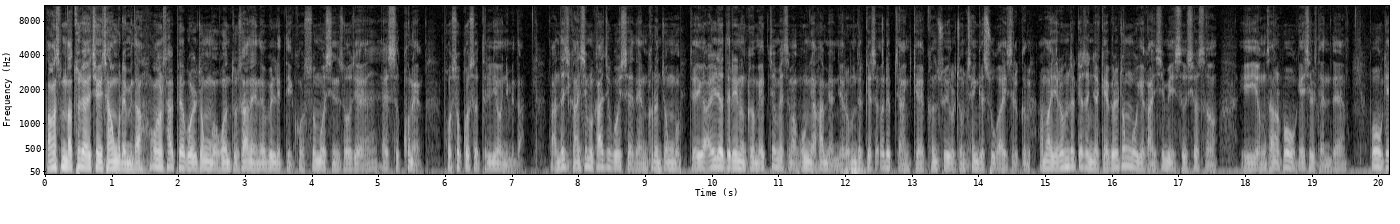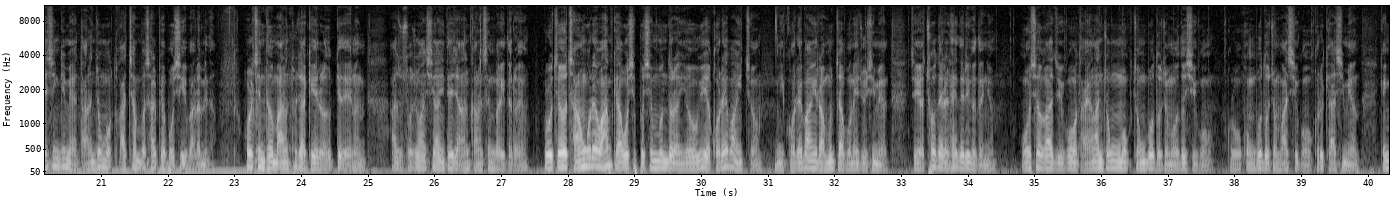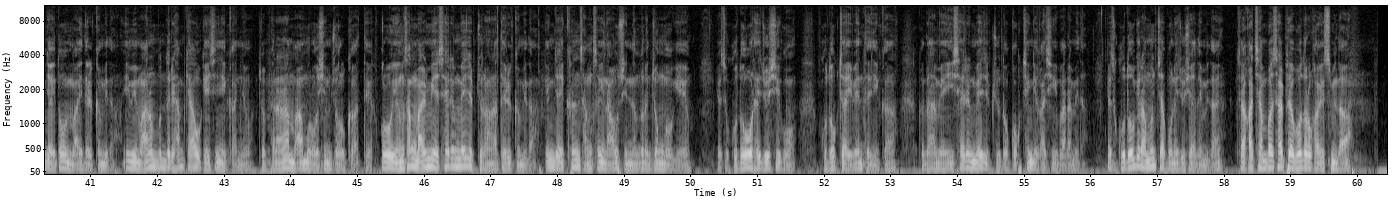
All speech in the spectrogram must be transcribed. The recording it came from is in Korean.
반갑습니다. 투자이체의 장훈구입니다. 오늘 살펴볼 종목은 두산 에너빌리티, 코스모 신 소재, 에스코넥, 포소코스 딜리온입니다. 반드시 관심을 가지고 있어야 되는 그런 종목. 저희가 알려드리는 그 맥점에서만 공략하면 여러분들께서 어렵지 않게 큰 수익을 좀 챙길 수가 있을 겁니다. 아마 여러분들께서 이제 개별 종목에 관심이 있으셔서 이 영상을 보고 계실 텐데 보고 계신 김에 다른 종목도 같이 한번 살펴보시기 바랍니다. 훨씬 더 많은 투자 기회를 얻게 되는 아주 소중한 시간이 되지 않을까 하는 생각이 들어요. 그리고 저 장원고래와 함께 하고 싶으신 분들은 요 위에 고래방 있죠. 이 고래방이라 문자 보내주시면 저희가 초대를 해드리거든요. 오셔가지고 다양한 종목 정보도 좀 얻으시고 그리고 공부도 좀 하시고 그렇게 하시면 굉장히 도움이 많이 될 겁니다. 이미 많은 분들이 함께 하고 계시니까요. 좀 편안한 마음으로 오시면 좋을 것 같아요. 그리고 영상 말미에 세력 매집줄 하나 드릴 겁니다. 굉장히 큰 상승이 나올 수 있는 그런 종목이에요. 그래서 구독을 해주시고 구독자 이벤트니까 그 다음에 이 세력 매집주도 꼭 챙겨 가시기 바랍니다. 그래서 구독이라 문자 보내주셔야 됩니다. 자 같이 한번 살펴보도록 하겠습니다.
